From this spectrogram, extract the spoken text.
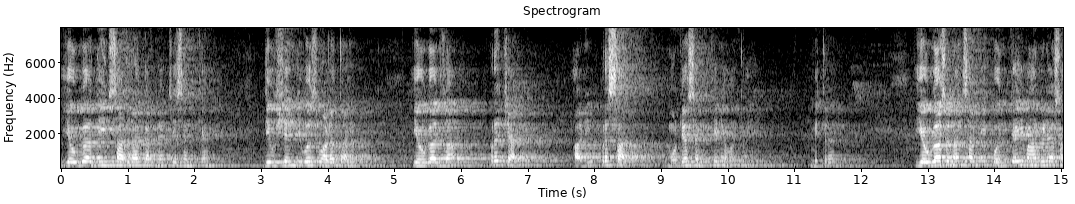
योगा दिन साजरा करण्याची संख्या दिवसेंदिवस वाढत आहे. योगाचा प्रचार आणि प्रसार मोठ्या संख्येने होत आहे. मित्र योगासनांसाठी कोणत्याही महागड्या सा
